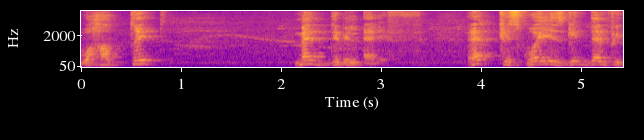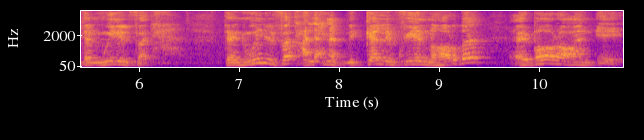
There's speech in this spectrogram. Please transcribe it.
وحطيت مد بالألف؟ ركز كويس جدا في تنوين الفتحة. تنوين الفتحة اللي إحنا بنتكلم فيه النهارده عبارة عن إيه؟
